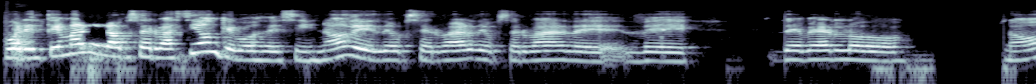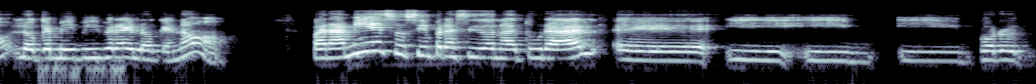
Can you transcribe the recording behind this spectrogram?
por el tema de la observación que vos decís, ¿no? De, observar, de observar, de, de, de verlo, ¿no? Lo que me vibra y lo que no. Para mí eso siempre ha sido natural eh, y, por,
